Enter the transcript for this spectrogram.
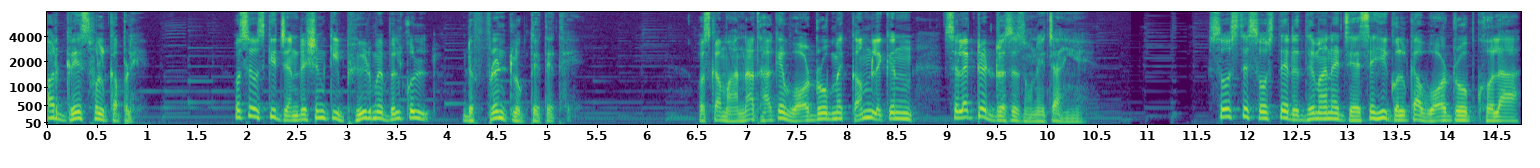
और ग्रेसफुल कपड़े। उसे उसकी जनरेशन की भीड़ में बिल्कुल डिफरेंट लुक देते थे। उसका मानना था कि वार्ड्रोब में कम लेकिन सिलेक्टेड ड्रेसेस होने चाहिए। सोचते सोचते रिद्धिमा ने जैसे ही गुल का वार्ड्रोब खोला,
